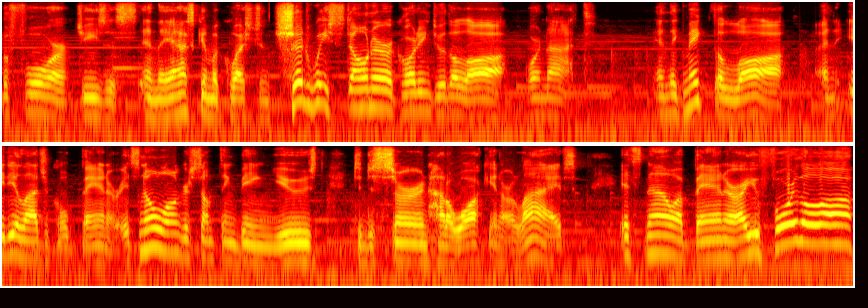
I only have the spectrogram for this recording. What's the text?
before Jesus and they ask him a question Should we stone her according to the law or not? And they make the law an ideological banner. It's no longer something being used to discern how to walk in our lives. It's now a banner. Are you for the law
